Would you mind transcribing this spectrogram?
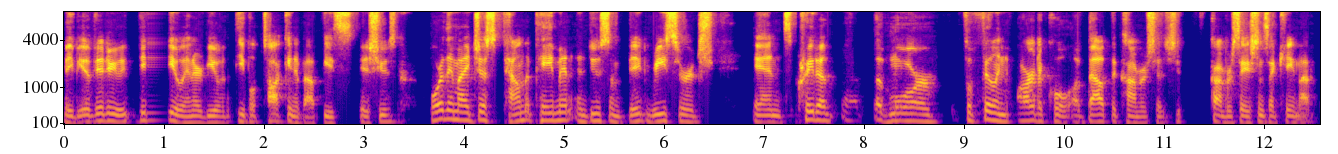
maybe a video video interview with people talking about these issues, or they might just pound the pavement and do some big research and create a, a more fulfilling article about the conversation conversations that came up.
